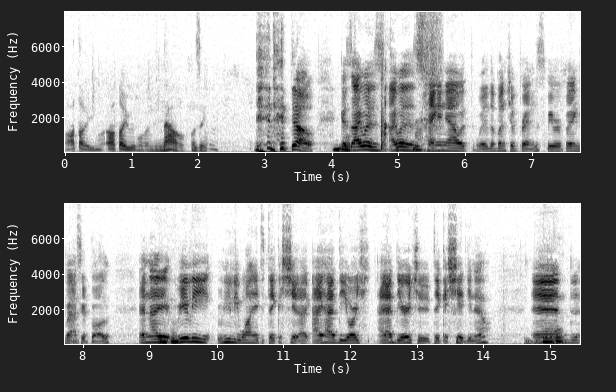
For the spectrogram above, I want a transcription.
I thought you. I thought you were now. Was like, no, because I was I was hanging out with a bunch of friends. We were playing basketball, and I Mhm. really really wanted to take a shit. I, I had the urge I had the urge to take a shit, you know, and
